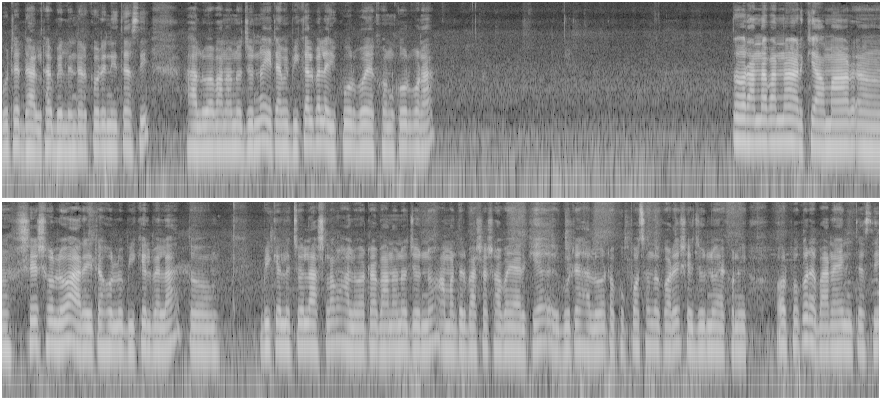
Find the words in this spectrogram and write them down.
বুটের ডালটা ব্লেন্ডার করে নিতে আসি হালুয়া বানানোর জন্য। এটা আমি বিকালবেলাই করব, এখন করব না। তো রান্না বান্না আর কি আমার শেষ হলো, আর এটা হলো বিকেলবেলা। তো বিকেলে চলে আসলাম হালুয়াটা বানানোর জন্য। আমাদের বাসা সবাই আর কি বুটের হালুয়াটা খুব পছন্দ করে, সেজন্য এখন অল্প করে বানায় নিতেছি।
